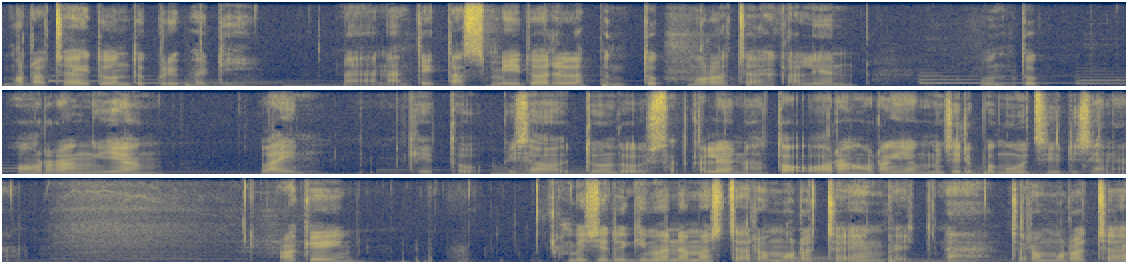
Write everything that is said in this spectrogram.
Murojaah itu untuk pribadi. Nah, nanti tasmi itu adalah bentuk murojaah kalian untuk orang yang lain gitu. Bisa itu untuk ustadz kalian atau orang-orang yang menjadi penguji di sana. Oke. Okay. habis itu gimana mas cara meroja yang baik nah cara meroja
